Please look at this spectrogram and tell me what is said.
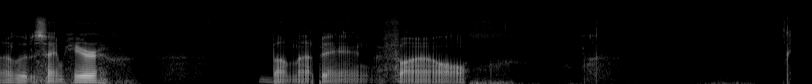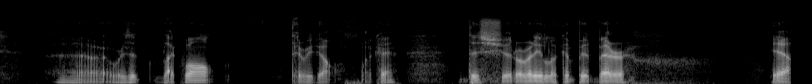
I'll do the same here. Bump mapping, file. Uh, where is it? Black wall. There we go. Okay. This should already look a bit better. Yeah.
